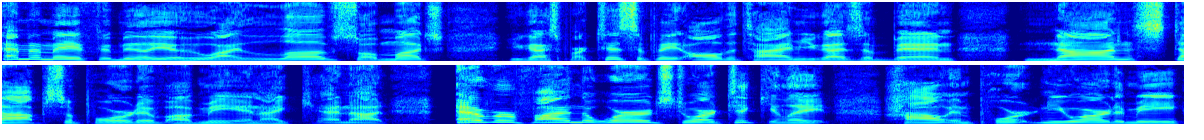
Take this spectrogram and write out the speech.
MMA familia, who I love so much. You guys participate all the time. You guys have been non-stop supportive of me, and I cannot ever find the words to articulate how important you are to me,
